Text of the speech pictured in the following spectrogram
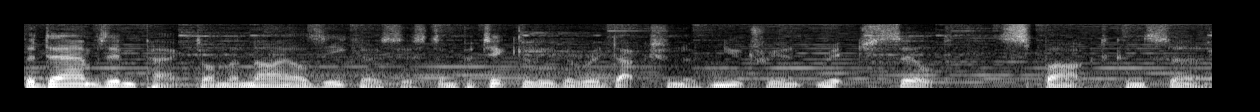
The dam's impact on the Nile's ecosystem, particularly the reduction of nutrient-rich silt, sparked concerns.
